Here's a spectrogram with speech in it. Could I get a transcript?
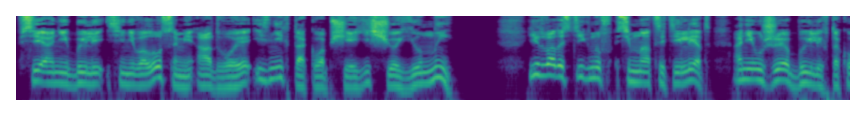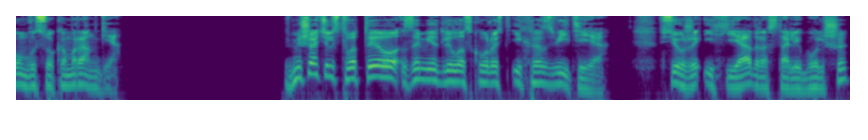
Все они были синеволосыми, а двое из них так вообще еще юны. Едва достигнув 17 лет, они уже были в таком высоком ранге. Вмешательство Тео замедлило скорость их развития. Все же их ядра стали больше,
